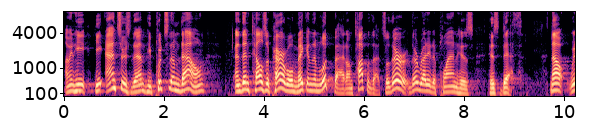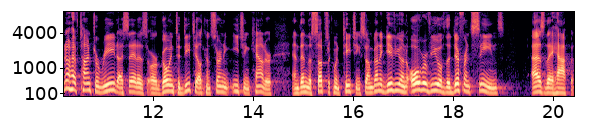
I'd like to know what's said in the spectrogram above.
I mean, he, he answers them, he puts them down, and then tells a parable making them look bad on top of that. So they're, they're ready to plan his, his death. Now, we don't have time to read, I said, as, or go into detail concerning each encounter and then the subsequent teaching. So I'm going to give you an overview of the different scenes as they happen.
